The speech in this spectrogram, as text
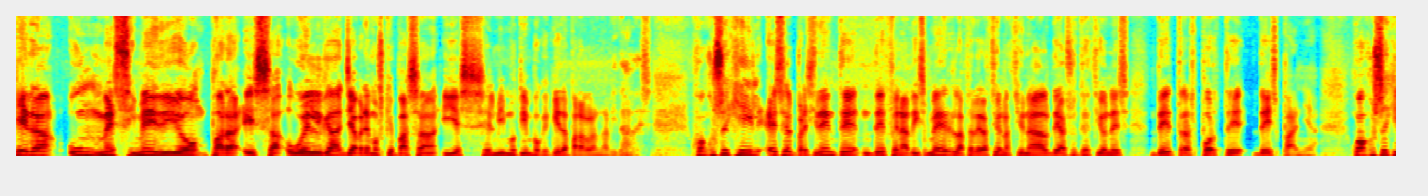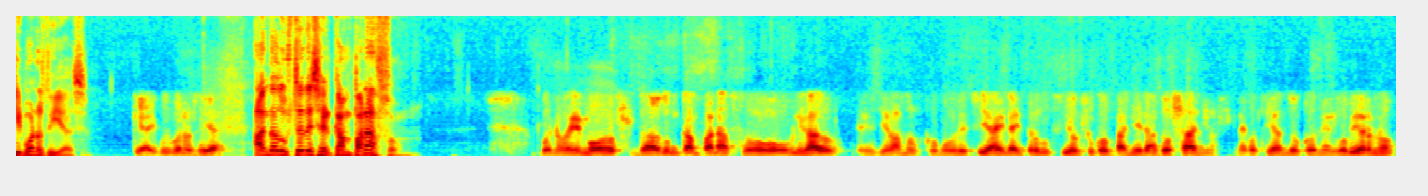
Queda un mes y medio para esa huelga, ya veremos qué pasa y es el mismo tiempo que queda para las Navidades. Juan José Gil es el presidente de FENADISMER, la Federación Nacional de Asociaciones de Transporte de España. Juan José Gil, buenos días. ¿Qué hay? Muy buenos días. ¿Han dado ustedes el campanazo? Bueno, hemos dado un campanazo obligado. Eh, llevamos, como decía en la introducción su compañera, dos años negociando con el gobierno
